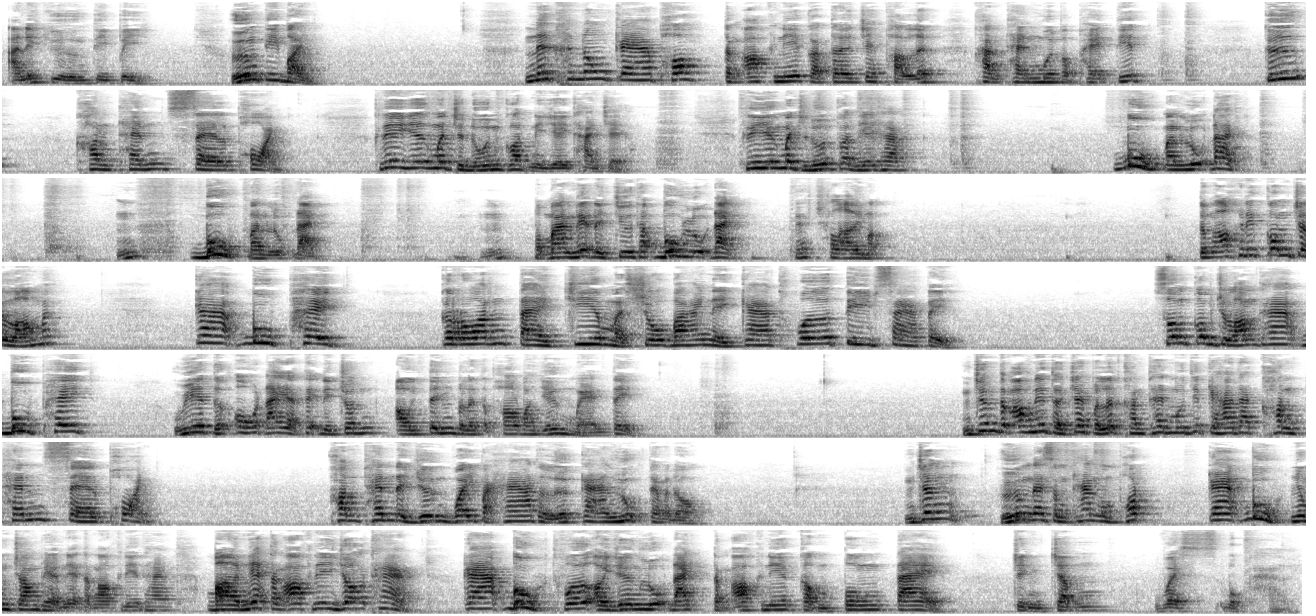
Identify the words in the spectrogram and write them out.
អានេះគឺរឿងទី2រឿងទី3នៅក្នុងការផុសទាំងអស់គ្នាក៏ត្រូវចេះផលិត content មួយប្រភេទទៀតគឺ content sell point គ្នាយើងមួយចំនួនគាត់និយាយថាចេះគ្នាយើងមួយចំនួនគាត់និយាយថាប៊ូបានលក់ដាច់ប៊ូបានលក់ដាច់ប្រហែលអ្នកដែលជឿថាប៊ូលក់ដាច់ឆ្លើយមកទាំងអស់គ្នាកុំច្រឡំណាការប៊ូផេកគ្រាន់តែជាមធ្យោបាយនៃការធ្វើទីផ្សារទេសូមកុំច្រឡំថាប៊ូផេក វាទៅអូសដៃអតិថិជនឲ្យទិញផលិតផលរបស់យើងមិនមែនទេអញ្ចឹងទាំងអស់គ្នាត្រូវចេះផលិត content មួយទៀតគេហៅថា content sell point content ដែលយើងវាយប្រហារទៅលើការលក់តែម្ដងអញ្ចឹងរឿងដែលសំខាន់បំផុត ការប៊ូសខ្ញុំចង់ប្រាប់អ្នកទាំងអស់គ្នាថាបើអ្នកទាំងអស់គ្នាយល់ថា ការប៊ូសធ្វើឲ្យយើងលក់ដាច់ទាំងអស់គ្នាកំពុងតែចិញ្ចឹម Facebook ហើយ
